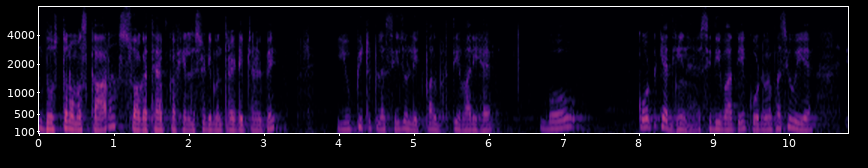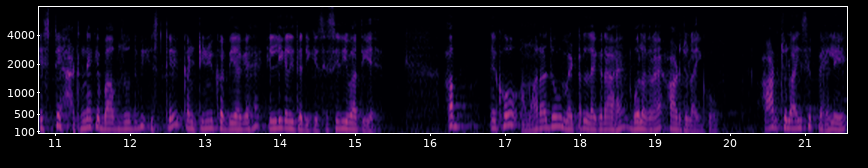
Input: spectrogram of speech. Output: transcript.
दोस्तों, नमस्कार। स्वागत है आपका feel study Mantra YouTube channel पे। यूपी ट्रिपल सी जो लेखपाल भर्ती हमारी है, वो कोर्ट के अधीन है। सीधी बात ये, कोर्ट में फंसी हुई है। स्टे हटने के बावजूद भी स्टे कंटिन्यू कर दिया गया है इलीगली तरीके से। सीधी बात ये है। अब देखो, हमारा जो मैटर लग रहा है, वो लग रहा है आठ जुलाई को। आठ जुलाई से पहले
